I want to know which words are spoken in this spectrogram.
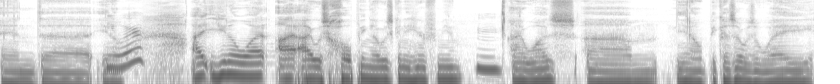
and uh, you, You know, were? I you know what I, I was hoping I was going to hear from you. Hmm. I was, um, you know, because I was away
